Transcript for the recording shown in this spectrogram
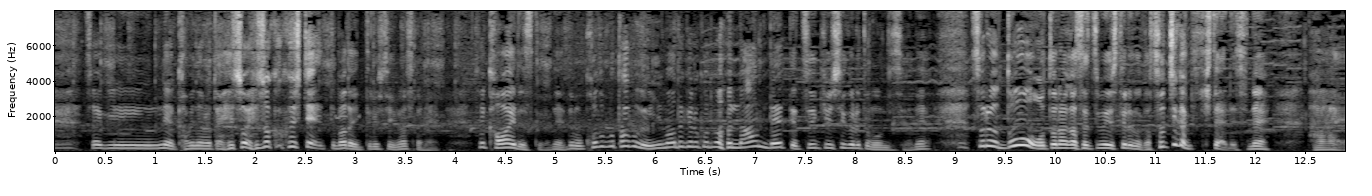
最近ね、雷鳴ったへそ、へそ隠してってまだ言ってる人いますかねそれ可愛いですけどね。でも子供多分今時の子供はなんでって追求してくると思うんですよね。それをどう大人が説明してるのか、そっちが聞きたいですね。はい。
